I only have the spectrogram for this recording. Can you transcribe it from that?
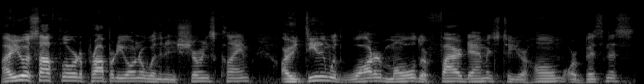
Are you a South Florida property owner with an insurance claim? Are you dealing with water, mold, or fire damage to your home or business?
